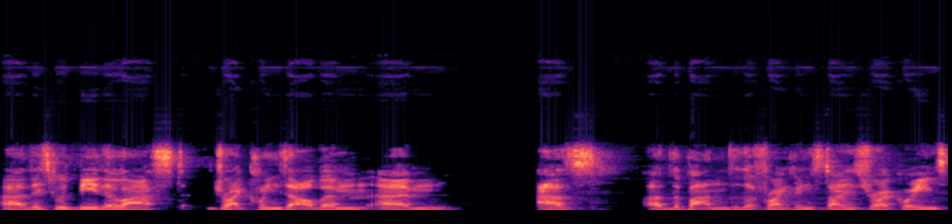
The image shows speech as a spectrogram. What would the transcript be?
Uh, this would be the last Drag Queens album um, as uh, the band of the Frankenstein's Drag Queens.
